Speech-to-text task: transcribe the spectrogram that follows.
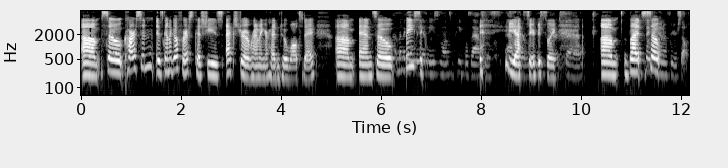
Um, so Carson is gonna go first because she's extra ramming her head into a wall today. Um, and so I'm gonna go on some people's asses. Yeah, after we leave seriously. here, so. Um, but so piano for yourself.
